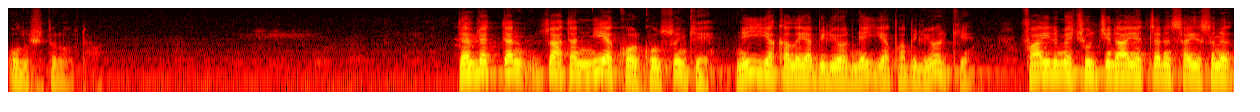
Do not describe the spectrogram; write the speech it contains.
oluşturuldu. Devletten zaten niye korkulsun ki? Neyi yakalayabiliyor, neyi yapabiliyor ki? Faili meçhul cinayetlerin sayısını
